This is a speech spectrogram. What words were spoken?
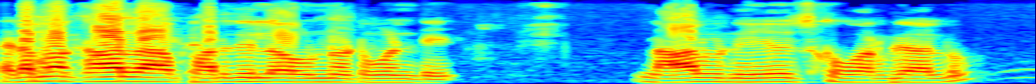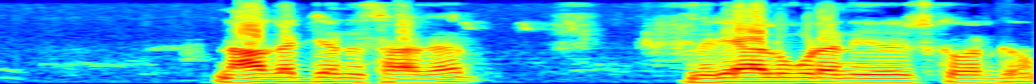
ఎడమకాల పరిధిలో ఉన్నటువంటి నాలుగు నియోజకవర్గాలు నాగార్జున సాగర్ మిర్యాలగూడ నియోజకవర్గం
